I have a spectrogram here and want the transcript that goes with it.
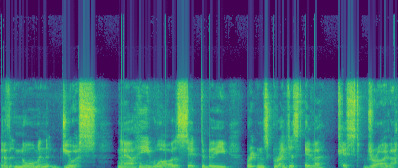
of Norman Dewis. Now, he was said to be Britain's greatest ever test driver.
